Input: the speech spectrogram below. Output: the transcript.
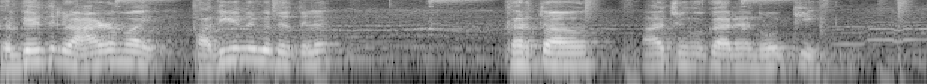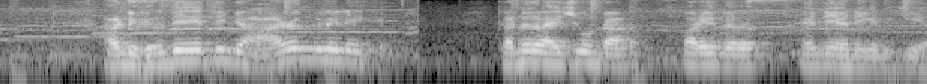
ഹൃദയത്തിൽ ആഴമായി പതിയുന്ന വിധത്തിൽ കർത്താവ് ആ ചുങ്കക്കാരനെ നോക്കി. അവന്റെ ഹൃദയത്തിന്റെ ആഴങ്ങളിലേക്ക് കണ്ണുകൾ അയച്ചുകൊണ്ടാണ് പറയുന്നത് എന്നെ അനുഗമിക്കുക.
